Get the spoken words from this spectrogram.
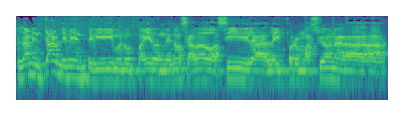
lamentablemente vivimos en un país donde no se ha dado así la, la información a la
